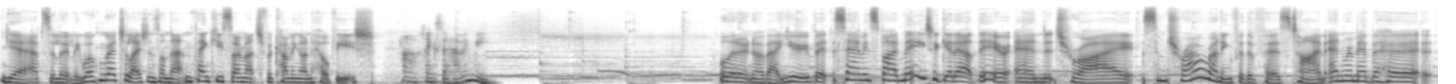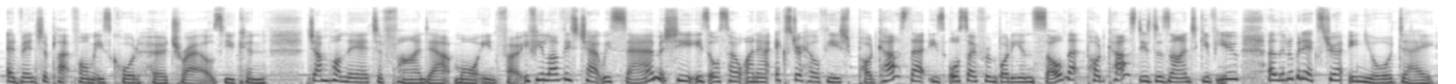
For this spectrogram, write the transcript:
Yeah, absolutely. Well, congratulations on that. And thank you so much for coming on Healthy Ish. Oh, thanks for having me. Well, I don't know about you, but Sam inspired me to get out there and try some trail running for the first time. And remember, her adventure platform is called Her Trails. You can jump on there to find out more info. If you love this chat with Sam, she is also on our Extra Healthyish podcast. That is also from Body and Soul. That podcast is designed to give you a little bit extra in your day.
